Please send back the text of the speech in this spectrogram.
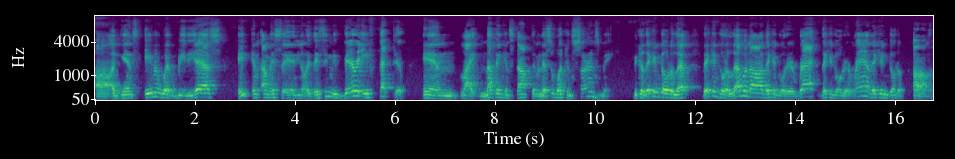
uh, against, even with BDS, I may say, you know they seem to be very effective in like nothing can stop them, and this is what concerns me because they can go to Le- they can go to Lebanon, they can go to Iraq, they can go to Iran, they can go to um,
